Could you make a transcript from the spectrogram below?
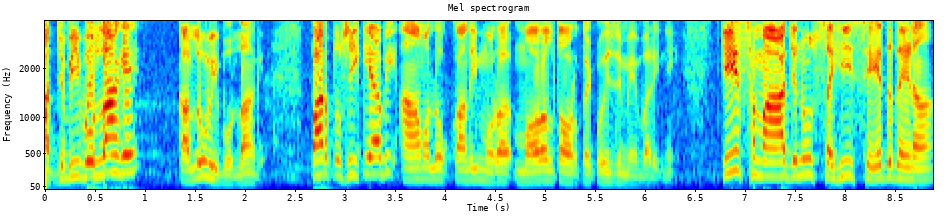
ਅੱਜ ਵੀ ਬੋਲਾਂਗੇ, ਕੱਲ੍ਹ ਨੂੰ ਵੀ ਬੋਲਾਂਗੇ। ਪਰ ਤੁਸੀਂ ਕਿਹਾ ਵੀ ਆਮ ਲੋਕਾਂ ਦੀ ਮੋਰਲ ਤੌਰ ਤੇ ਕੋਈ ਜ਼ਿੰਮੇਵਾਰੀ ਨਹੀਂ। ਕੀ ਸਮਾਜ ਨੂੰ ਸਹੀ ਸੇਧ ਦੇਣਾ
